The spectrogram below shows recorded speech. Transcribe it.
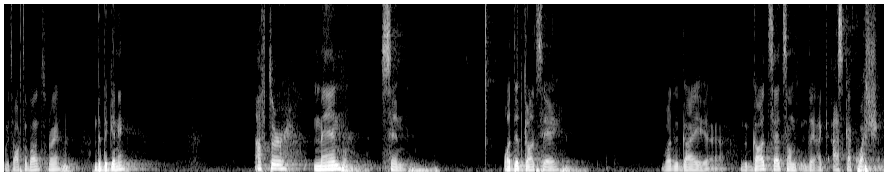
we talked about, right? In the beginning. After man sinned, what did God say? What did God, uh, God said something, like ask a question.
